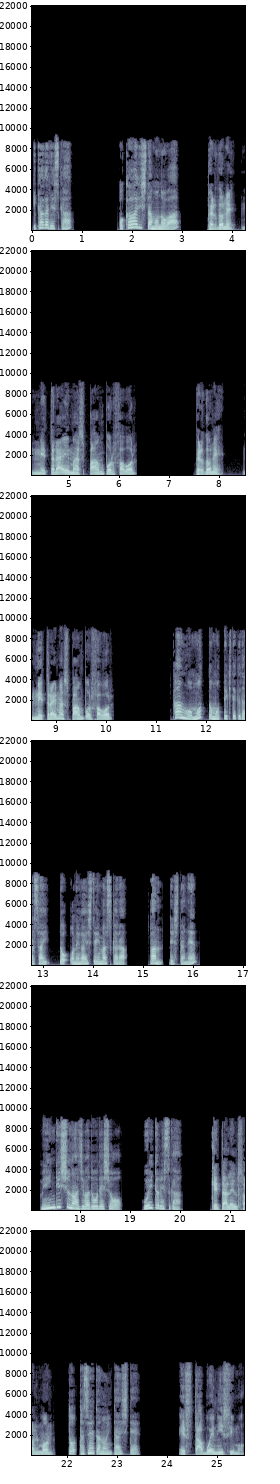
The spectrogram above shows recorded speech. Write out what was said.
いかがですかおかわりしたものは Perdone, ¿me trae más pan, por favor? Perdone, ¿me trae más pan, por favor? パンをもっと持ってきてくださいとお願いしていますから、パンでしたね。 メインディッシュの味はどうでしょう？ウェイトレスが、¿Qué tal el salmón? と尋ねたのに対して、Está buenísimo.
